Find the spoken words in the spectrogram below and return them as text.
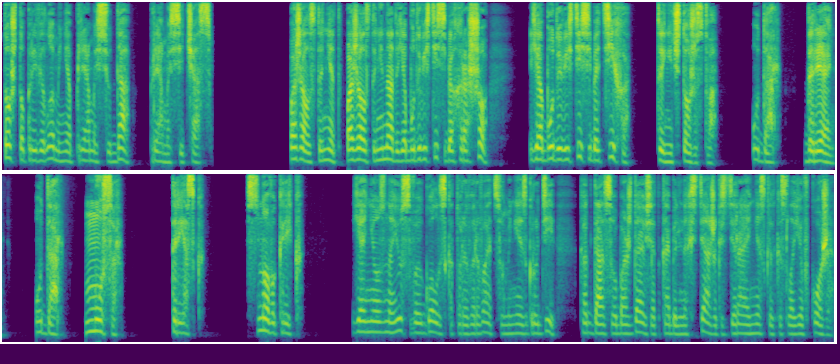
то, что привело меня прямо сюда, прямо сейчас. Пожалуйста, нет, пожалуйста, не надо, я буду вести себя хорошо. Я буду вести себя тихо. Ты ничтожество. Удар. Дрянь. Удар. Мусор. Треск. Снова крик. Я не узнаю свой голос, который вырывается у меня из груди, когда освобождаюсь от кабельных стяжек, сдирая несколько слоев кожи.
